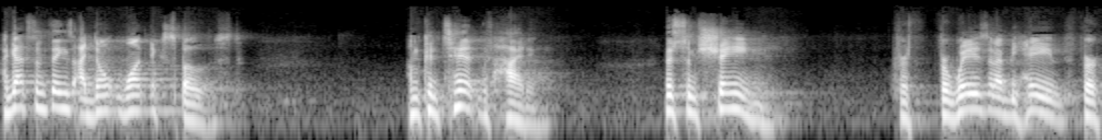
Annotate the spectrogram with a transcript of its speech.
I got some things I don't want exposed. I'm content with hiding. There's some shame for, for ways that I've behaved, for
